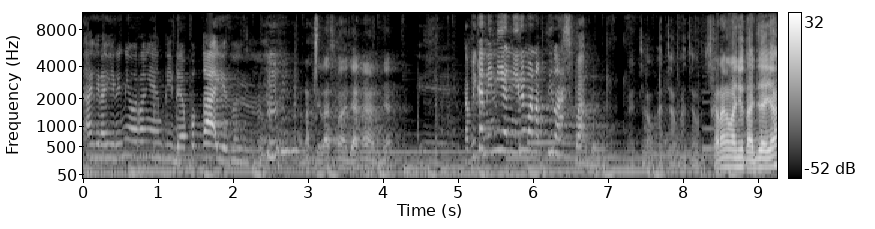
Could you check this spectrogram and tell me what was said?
akhir-akhir ini orang yang tidak peka gitu Anak tilas mah jangan ya. Iya. tapi kan ini yang ngirim anak tilas pak Aduh, kacau, kacau, kacau. Sekarang lanjut aja ya.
